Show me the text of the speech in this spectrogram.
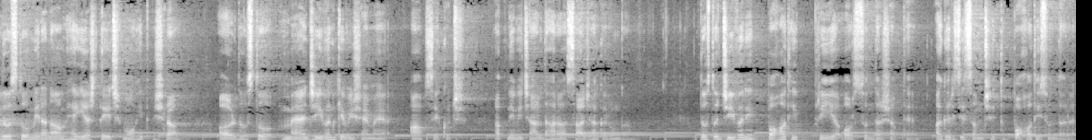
दोस्तों, मेरा नाम है यश तेज मोहित मिश्रा। और दोस्तों, मैं जीवन के विषय में आपसे कुछ अपनी विचारधारा साझा करूँगा। दोस्तों, जीवन एक बहुत ही प्रिय और सुंदर शब्द है। अगर इसे समझे तो बहुत ही सुंदर है।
